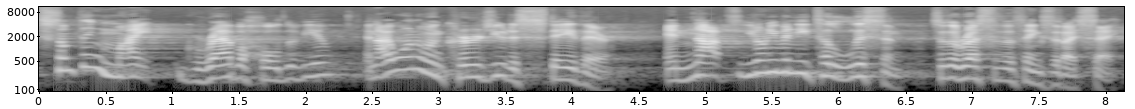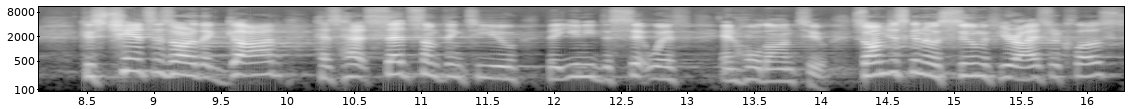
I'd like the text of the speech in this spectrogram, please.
something might grab a hold of you, and I want to encourage you to stay there and not, you don't even need to listen to the rest of the things that I say. Because chances are that God has had, said something to you that you need to sit with and hold on to. So I'm just going to assume if your eyes are closed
